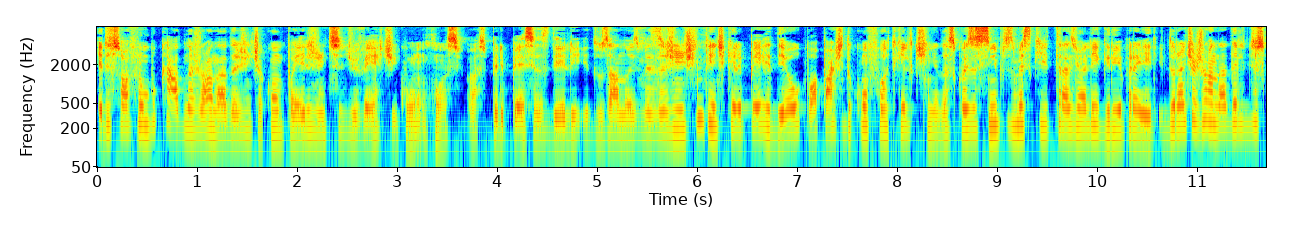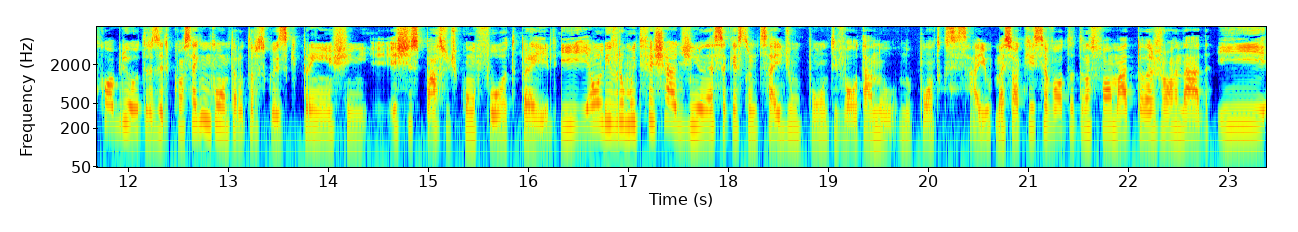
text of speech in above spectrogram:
ele sofre um bocado na jornada. A gente acompanha ele, a gente se diverte com, com as, as peripécias dele e dos anões, mas a gente entende que ele perdeu boa parte do conforto que ele tinha, das coisas simples, mas que traziam alegria para ele. E durante a jornada ele descobre outras, ele consegue encontrar outras coisas que preenchem este espaço de conforto para ele. E é um livro muito fechadinho nessa questão de sair de um ponto e voltar no, no ponto que você saiu, mas só que você volta transformado pela jornada. E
